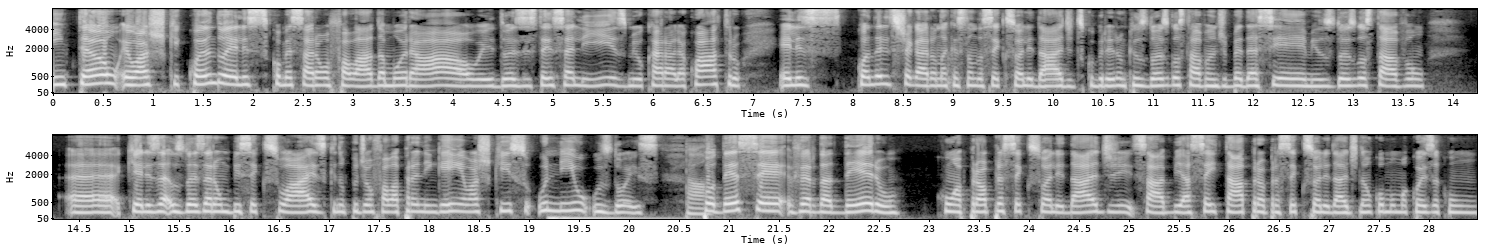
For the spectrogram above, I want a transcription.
Então, eu acho que quando eles começaram a falar da moral e do existencialismo e o caralho a quatro, eles. Quando eles chegaram na questão da sexualidade, descobriram que os dois gostavam de BDSM, os dois gostavam. É, que eles, os dois eram bissexuais, que não podiam falar para ninguém. Eu acho que isso uniu os dois. Tá. Poder ser verdadeiro com a própria sexualidade, sabe? Aceitar a própria sexualidade não como uma coisa com,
